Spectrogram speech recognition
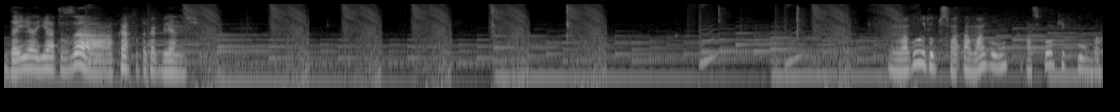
Да я я-то за, а карту-то как глянуть. Могу я тут посмотреть? А, могу. Осколки куба.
